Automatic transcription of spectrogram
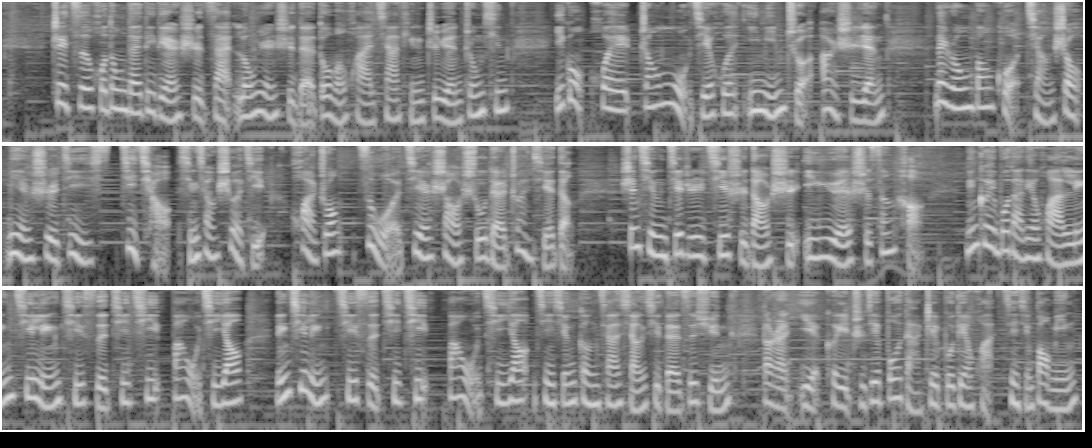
这次活动的地点是在龙仁市的多文化家庭支援中心，一共会招募结婚移民者二十人。内容包括讲授面试技技巧、形象设计、化妆、自我介绍书的撰写等。申请截止日期是到十一月十三号。您可以拨打电话零七零七四七七八五七幺零七零七四七七八五七幺进行更加详细的咨询。当然，也可以直接拨打这部电话进行报名。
